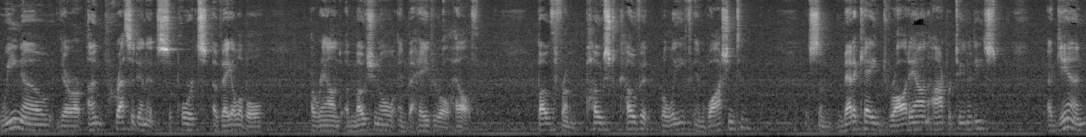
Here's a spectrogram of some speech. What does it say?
we know there are unprecedented supports available around emotional and behavioral health both from post COVID relief in Washington, some Medicaid drawdown opportunities. Again,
